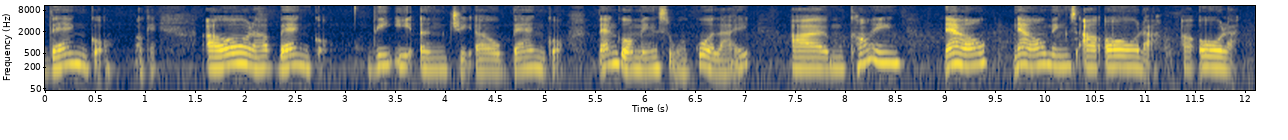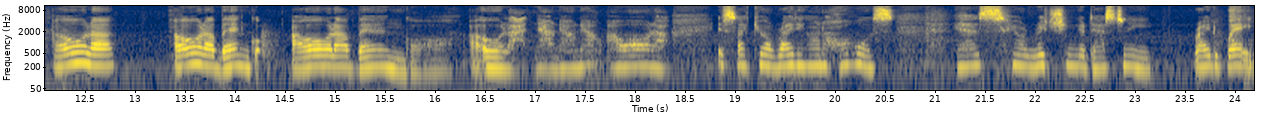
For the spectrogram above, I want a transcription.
vengo. Okay. Ahora vengo. V E N G O. Vengo. Vengo means 我过来. I'm coming now. Now means ahora. Ahora. Ahora. Ahora vengo. Ahora vengo. Ahora. Now, now, now. Ahora. It's like you're riding on a horse. Yes, you're reaching your destiny right away.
